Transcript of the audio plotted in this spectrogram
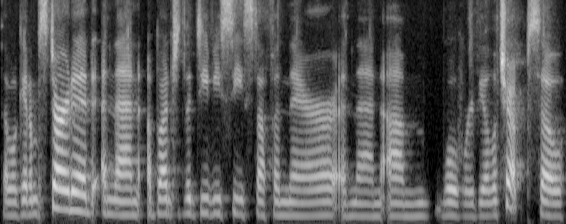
that will get them started and then a bunch of the dvc stuff in there and then um, we'll reveal the trip so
